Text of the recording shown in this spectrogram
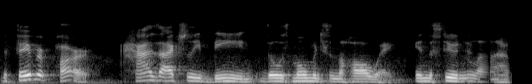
the favorite part has actually been those moments in the hallway in the student lounge.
